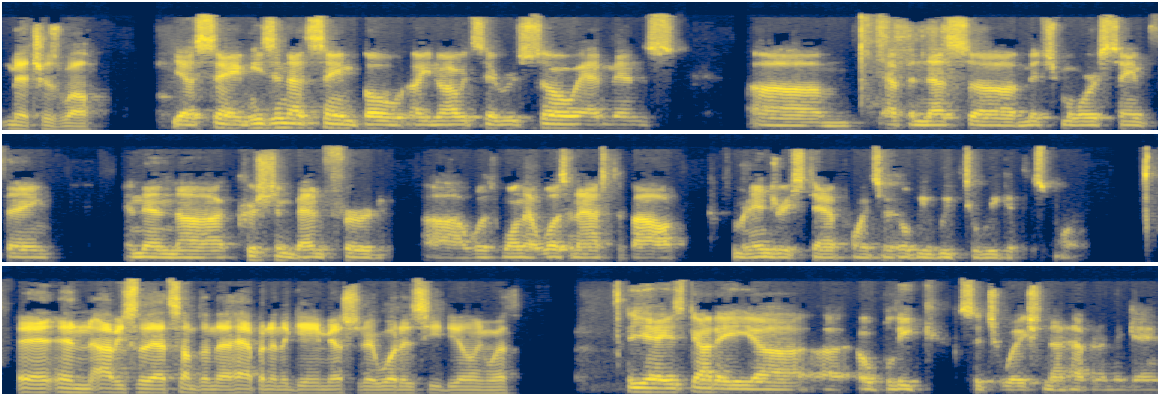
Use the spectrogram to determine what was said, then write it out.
Mitch as well. Yeah, same. He's in that same boat. Uh, you know, I would say Rousseau, Edmunds, um, Epenesa, Mitch Morse, same thing. And then uh, Christian Benford uh, was one that wasn't asked about from an injury standpoint, so he'll be week to week at this point. And, and obviously, that's something that happened in the game yesterday. What is he dealing with? Yeah, he's got a, uh, a oblique situation that happened in the game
